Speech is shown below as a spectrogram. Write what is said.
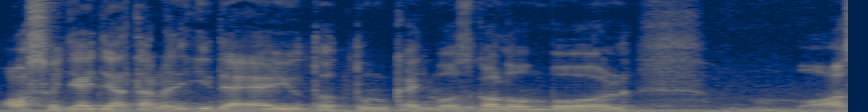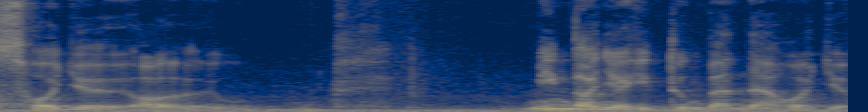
az, hogy egyáltalán ide eljutottunk egy mozgalomból, az, hogy a, mindannyian hittünk benne, hogy,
